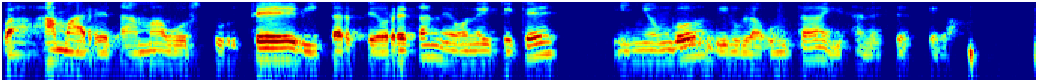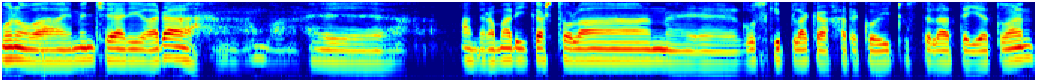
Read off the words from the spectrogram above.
ba, amar eta ama urte bitarte horretan egon daiteke inongo diru laguntza izan ez ezkero. Bueno, ba, hemen txeari gara, e, Andramari Kastolan e, guzki plaka jarreko dituztela teiatuan,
